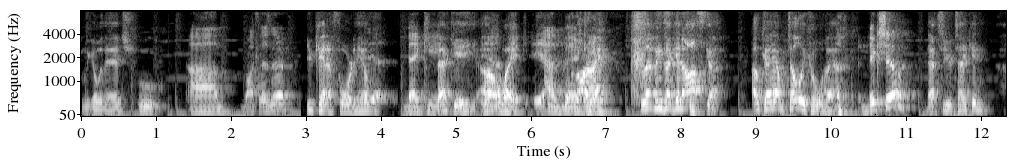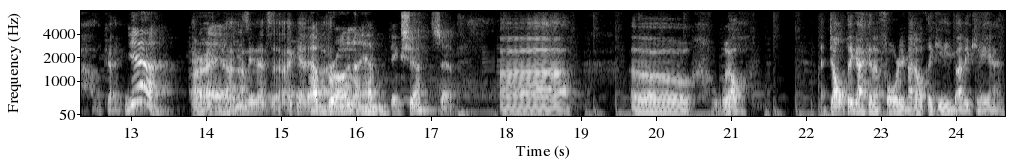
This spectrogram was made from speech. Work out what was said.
Let me go with Edge. Ooh. Um, Brock Lesnar. You can't afford him. Yeah. Becky. Becky. Oh yeah, wait. Yeah, Becky. All right. So that means I get Asuka. okay, I'm totally cool with that. Big Show. That's who you're taking. Okay. Yeah. All right. Uh, I, I mean, that's a, I get. I have Braun. I have Big Show. So. Uh, oh well, I don't think I can afford him. I don't think anybody can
